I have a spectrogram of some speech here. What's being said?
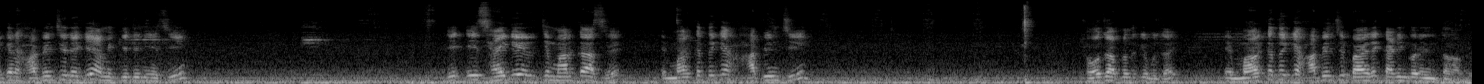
এখানে হাফ ইঞ্চি রেখে আমি কেটে নিয়েছি। এই- সাইডের যে মার্কা আছে, এই মার্কা থেকে হাফ ইঞ্চি সহজে আপনাদেরকে বোঝাই, এই মার্কা থেকে হাফ ইঞ্চি বাইরে কাটিং করে নিতে হবে।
